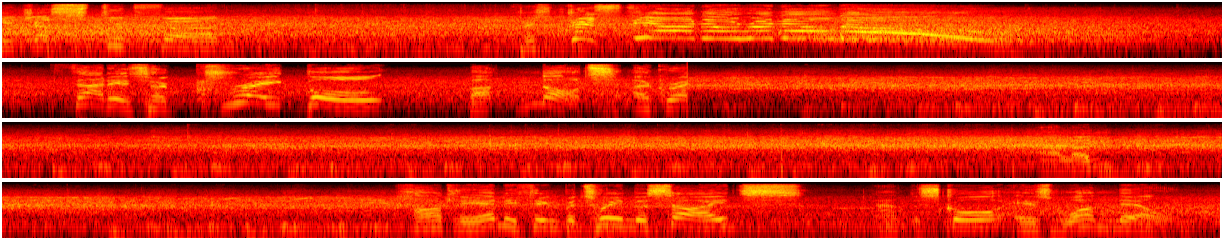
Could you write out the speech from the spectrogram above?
He just stood firm. Cristiano Ronaldo! That is a great ball, but not a great... Allan. Hardly anything between the sides, and the score is 1-0.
